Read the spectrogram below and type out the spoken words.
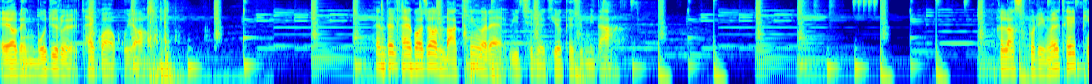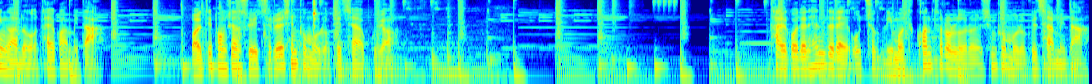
에어백 모듈을 탈거하고요. 핸들 탈거 전 마킹을 해 위치를 기억해줍니다. clock spring을 테이핑한 후 탈거합니다. multifunction 스위치를 신품으로 교체하고요. 탈거된 핸들의 우측 리모트 컨트롤러를 신품으로 교체합니다.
